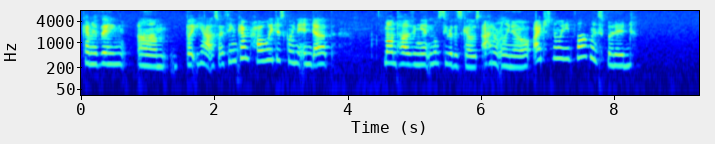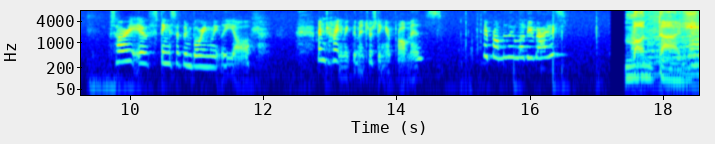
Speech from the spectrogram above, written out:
kind of thing. Um, but yeah, so I think I'm probably just going to end up montaging it and we'll see where this goes. I don't really know. I just know I need vlogmas footage. Sorry if things have been boring lately, y'all. I'm trying to make them interesting, I promise. I promise I love you guys. Montage.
